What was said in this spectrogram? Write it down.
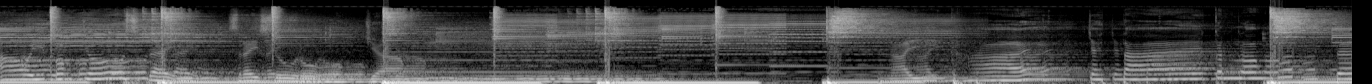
ឲ្យបងចូលស្ដីស្រីស៊ូរងចាំ ចេះតែកន្លងផុតទៅ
